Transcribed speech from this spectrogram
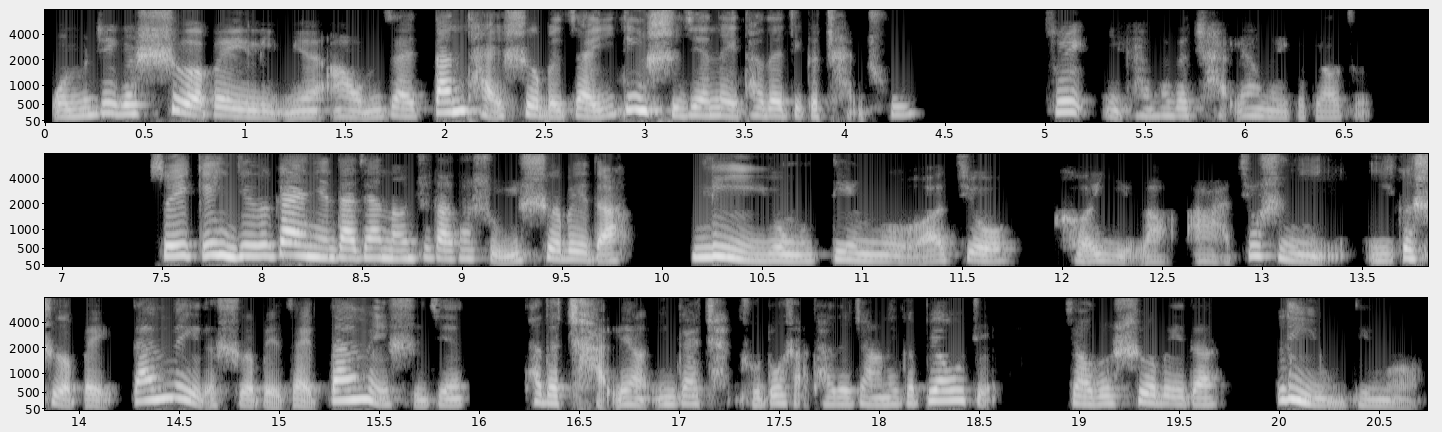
我们这个设备里面啊，我们在单台设备在一定时间内它的这个产出，所以你看它的产量的一个标准。所以给你这个概念，大家能知道它属于设备的利用定额就可以了啊，就是你一个设备单位的设备在单位时间它的产量应该产出多少，它的这样的一个标准叫做设备的利用定额。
